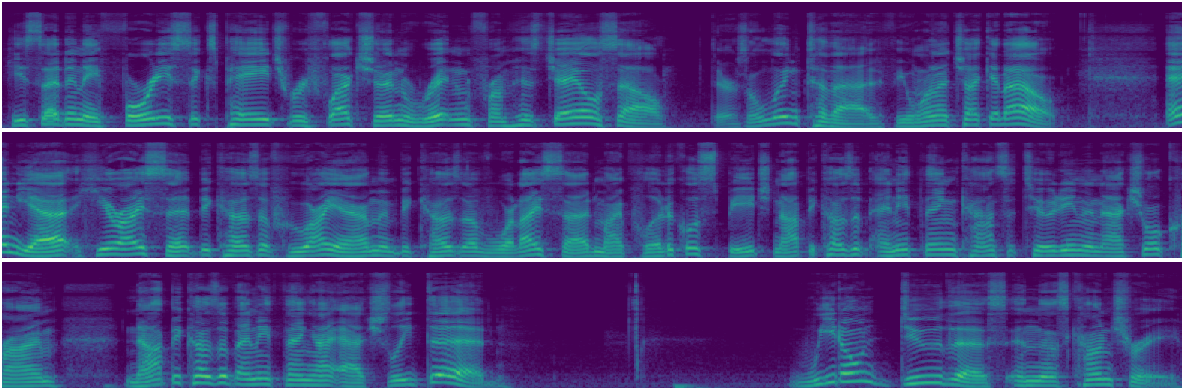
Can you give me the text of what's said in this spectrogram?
He said in a 46 page reflection written from his jail cell. There's a link to that if you want to check it out. And yet, here I sit because of who I am and because of what I said, my political speech, not because of anything constituting an actual crime, not because of anything I actually did. We don't do this in this country.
